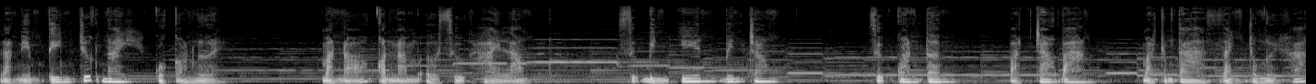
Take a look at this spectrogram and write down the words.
là niềm tin trước nay của con người, mà nó còn nằm ở sự hài lòng, sự bình yên bên trong, sự quan tâm và trao ban mà chúng ta dành cho người khác.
